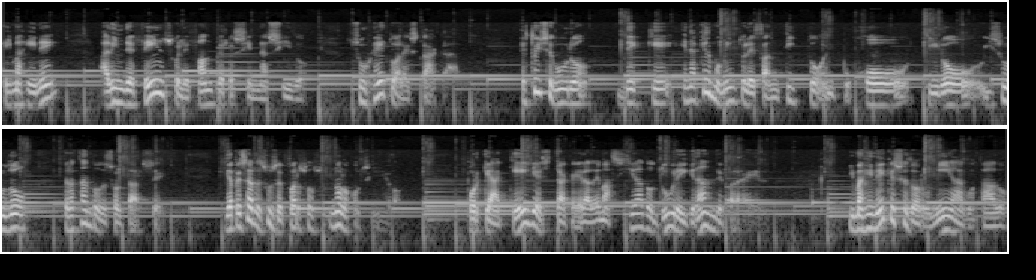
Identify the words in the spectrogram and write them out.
e imaginé al indefenso elefante recién nacido, sujeto a la estaca Estoy seguro de que en aquel momento el elefantito empujó, tiró y sudó tratando de soltarse. Y a pesar de sus esfuerzos no lo consiguió, porque aquella estaca era demasiado dura y grande para él. Imaginé que se dormía agotado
